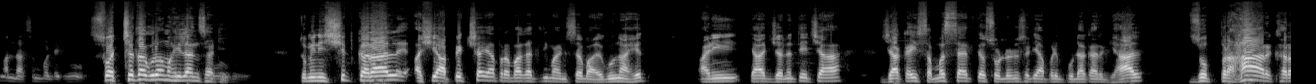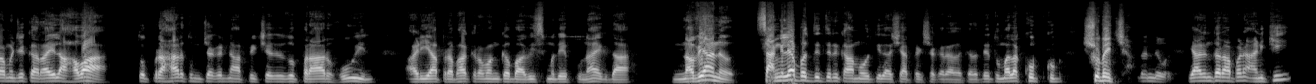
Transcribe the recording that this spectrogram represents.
म्हणणार शंभर टक्के हो. स्वच्छतागृह महिलांसाठी हो, हो. तुम्ही निश्चित कराल अशी अपेक्षा या प्रभागातली माणसं बाळगून आहेत आणि त्या जनतेच्या ज्या काही समस्या आहेत त्या सोडवण्यासाठी आपण पुढाकार घ्याल जो प्रहार खरा म्हणजे करायला हवा तो प्रहार तुमच्याकडनं अपेक्षित आहे तो प्रहार होईल आणि या प्रभाग क्रमांक बावीसमध्ये पुन्हा एकदा नव्यानं चांगल्या पद्धतीने काम होतील अशी अपेक्षा करायला करते तुम्हाला खूप खूप शुभेच्छा. धन्यवाद. यानंतर आपण आणखी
